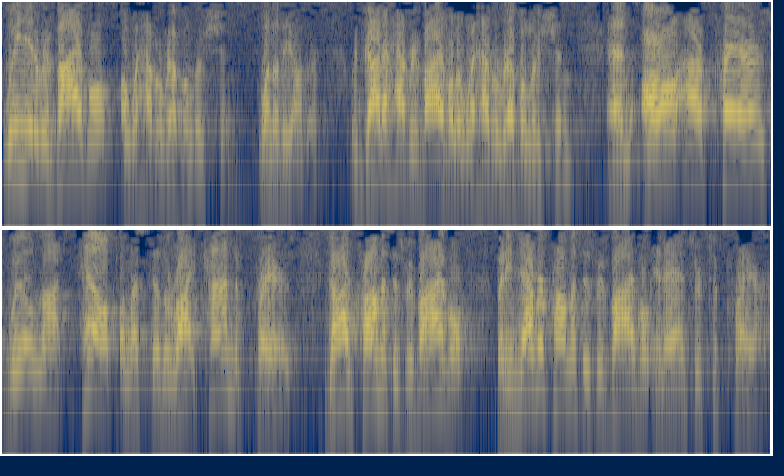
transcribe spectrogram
We need a revival or we'll have a revolution. One or the other. We've got to have revival or we'll have a revolution. And all our prayers will not help unless they're the right kind of prayers. God promises revival, but He never promises revival in answer to prayer.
